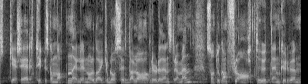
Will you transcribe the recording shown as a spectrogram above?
ikke skjer? Typisk om natten eller når det da ikke blåser. Da lagrer du den strømmen, sånn at du kan flate ut den kurven.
